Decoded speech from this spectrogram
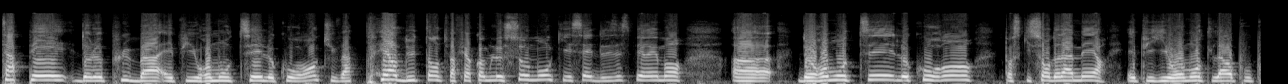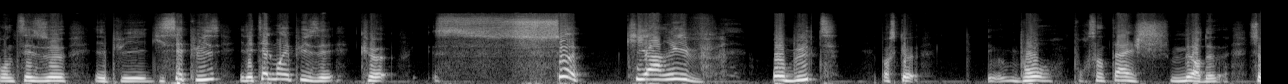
taper de le plus bas et puis remonter le courant, tu vas perdre du temps. Tu vas faire comme le saumon qui essaie désespérément de remonter le courant parce qu'il sort de la mer et puis qui remonte là pour prendre ses œufs et puis qui s'épuise. Il est tellement épuisé que ceux qui arrivent au but, parce que bon pourcentage meurt de se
